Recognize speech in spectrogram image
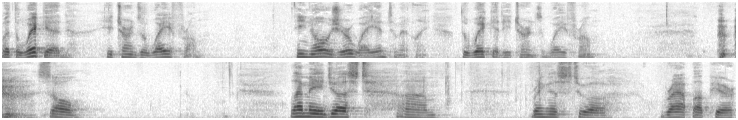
but the wicked, He turns away from. He knows your way intimately. The wicked, He turns away from. so let me just um, bring this to a wrap up here.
